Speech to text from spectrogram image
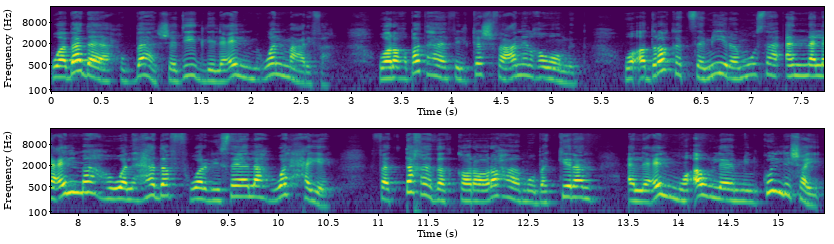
وبدأ حبها الشديد للعلم والمعرفة ورغبتها في الكشف عن الغوامض. وأدركت سميرة موسى أن العلم هو الهدف والرسالة والحياة. فاتخذت قرارها مبكرا العلم أولى من كل شيء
